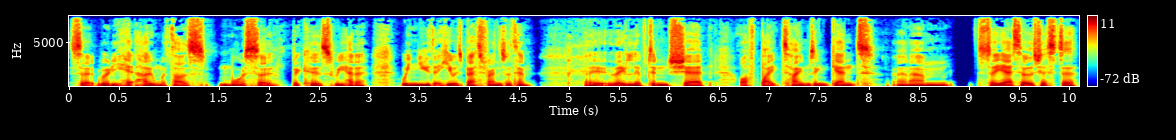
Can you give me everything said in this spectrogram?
So it really hit home with us more so because we had a, we knew that he was best friends with him. They, they lived and shared off bike times in Ghent. And, um, so yeah, so it was just a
